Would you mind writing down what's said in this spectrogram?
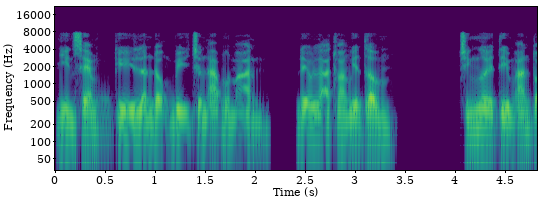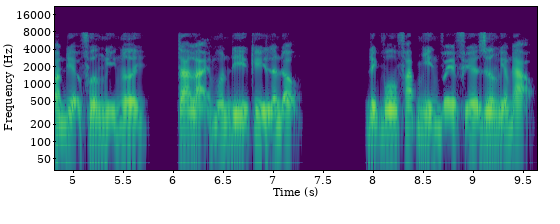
nhìn xem kỳ lân động bị chấn áp một màn, đều là thoáng yên tâm. Chính ngươi tìm an toàn địa phương nghỉ ngơi, ta lại muốn đi kỳ lân động. Địch vô pháp nhìn về phía dương Nghiệm đạo,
